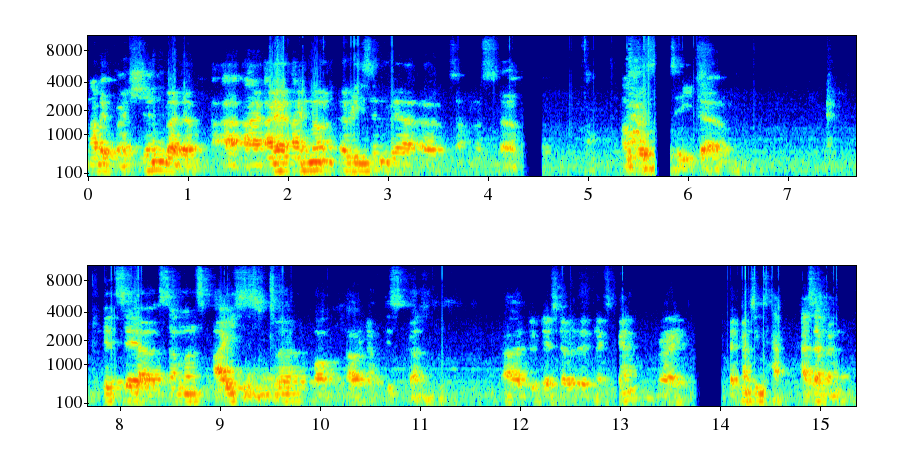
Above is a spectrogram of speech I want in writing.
not a question, but uh, I, I I know a reason where uh, someone's uh, how do I say it, um, let's say uh, someone's eyes were popped out of this skull uh, to test out the reflex scan. Right. That kind of thing has happened.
